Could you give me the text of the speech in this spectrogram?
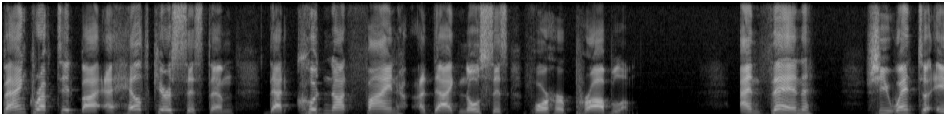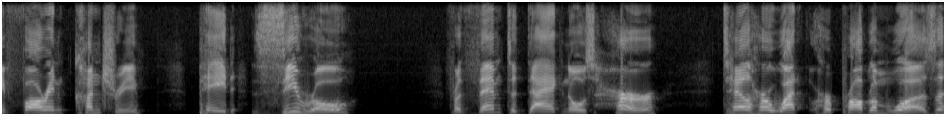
bankrupted by a healthcare system that could not find a diagnosis for her problem. And then she went to a foreign country, paid zero for them to diagnose her, tell her what her problem was,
